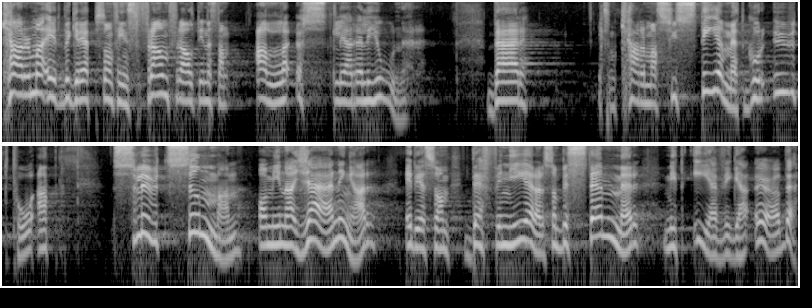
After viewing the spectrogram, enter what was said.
Karma är ett begrepp som finns framförallt i nästan alla östliga religioner. Där liksom karmasystemet går ut på att slutsumman av mina gärningar är det som definierar, som bestämmer mitt eviga öde.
